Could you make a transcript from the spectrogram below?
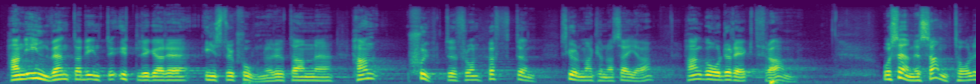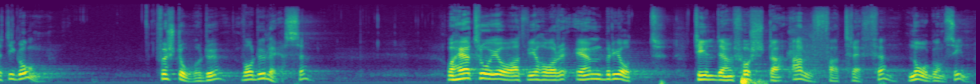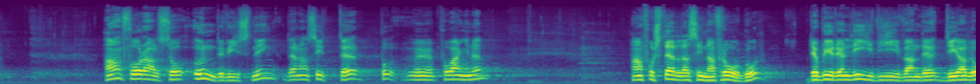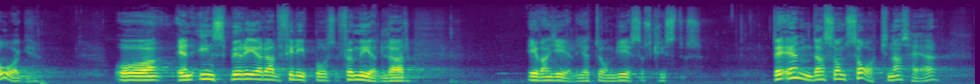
Han inväntade inte ytterligare instruktioner utan eh, han skjuter från höften, skulle man kunna säga. Han går direkt fram. Och sen är samtalet igång. Förstår du vad du läser? Och här tror jag att vi har embryot till den första alfaträffen någonsin. Han får alltså undervisning där han sitter på, eh, på vagnen. Han får ställa sina frågor. Det blir en livgivande dialog. Och en inspirerad Filippos förmedlar evangeliet om Jesus Kristus. Det enda som saknas här,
